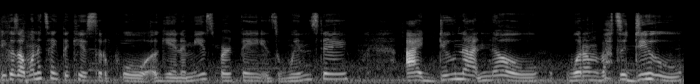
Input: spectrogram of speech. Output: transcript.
because I want to take the kids to the pool. Again, Amia's birthday is Wednesday. I do not know what I'm about to do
